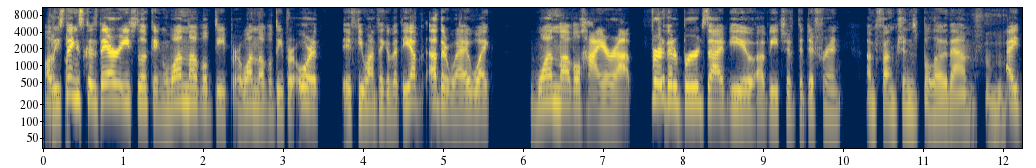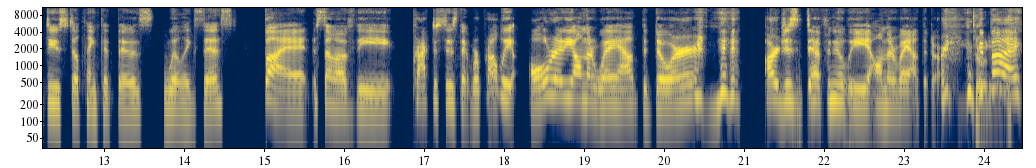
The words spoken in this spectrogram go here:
all these things because they're each looking one level deeper, one level deeper. Or if you want to think of it the other way, like one level higher up, further bird's eye view of each of the different um, functions below them. Mm-hmm. I do still think that those will exist, but some of the practices that were probably already on their way out the door are just definitely on their way out the door. Goodbye.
